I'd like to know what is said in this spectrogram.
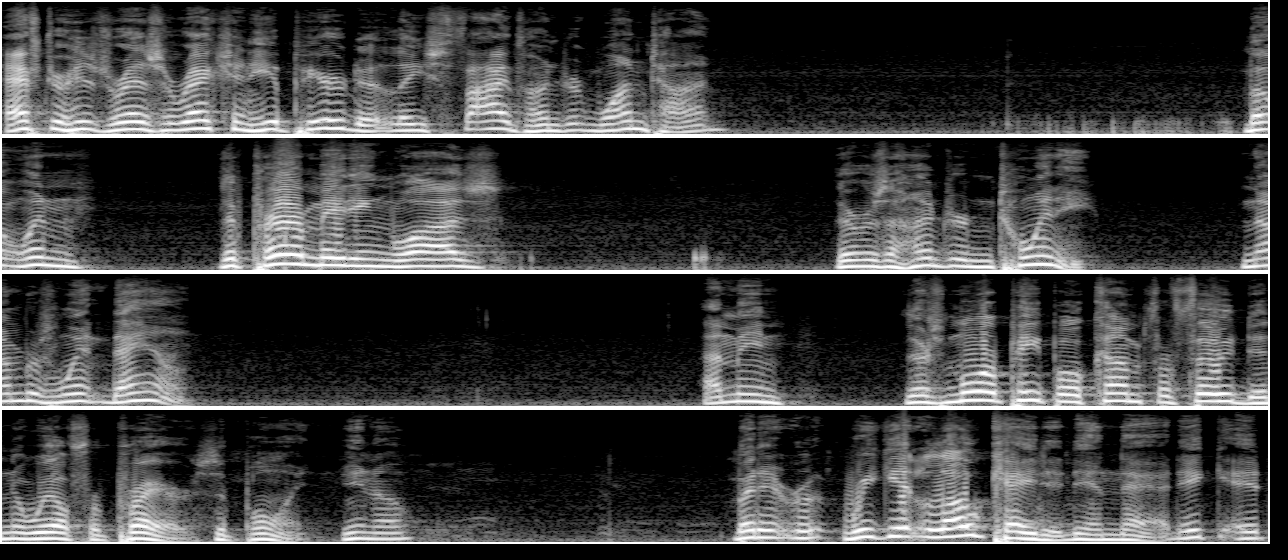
after his resurrection, he appeared at least 500 one time. But when the prayer meeting was, there was 120. Numbers went down. I mean, there's more people come for food than there will for prayer. Is the point, you know? But it we get located in that. It, it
